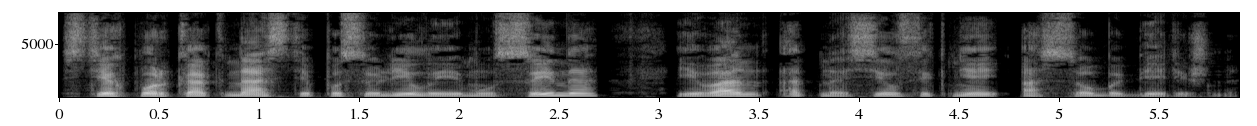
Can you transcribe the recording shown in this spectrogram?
С тех пор, как Настя посулила ему сына, Иван относился к ней особо бережно.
